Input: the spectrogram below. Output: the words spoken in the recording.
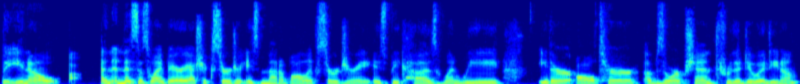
But, you know, and, and this is why bariatric surgery is metabolic surgery is because when we either alter absorption through the duodenum,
